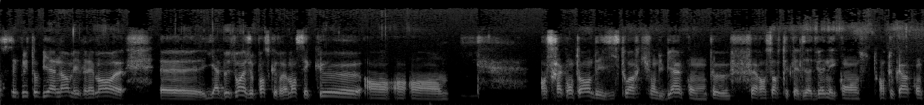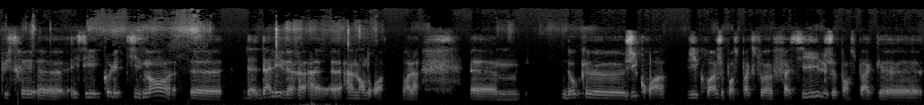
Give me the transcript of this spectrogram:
c'est plutôt bien, non, mais vraiment, euh, euh, il y a besoin, je pense que vraiment, c'est que en, en, se racontant des histoires qui font du bien, qu'on peut faire en sorte qu'elles adviennent et qu'en en tout cas, qu'on puisse euh, essayer collectivement d'aller vers un endroit. Voilà. donc, j'y crois. J'y crois. Je pense pas que ce soit facile. Je pense pas que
